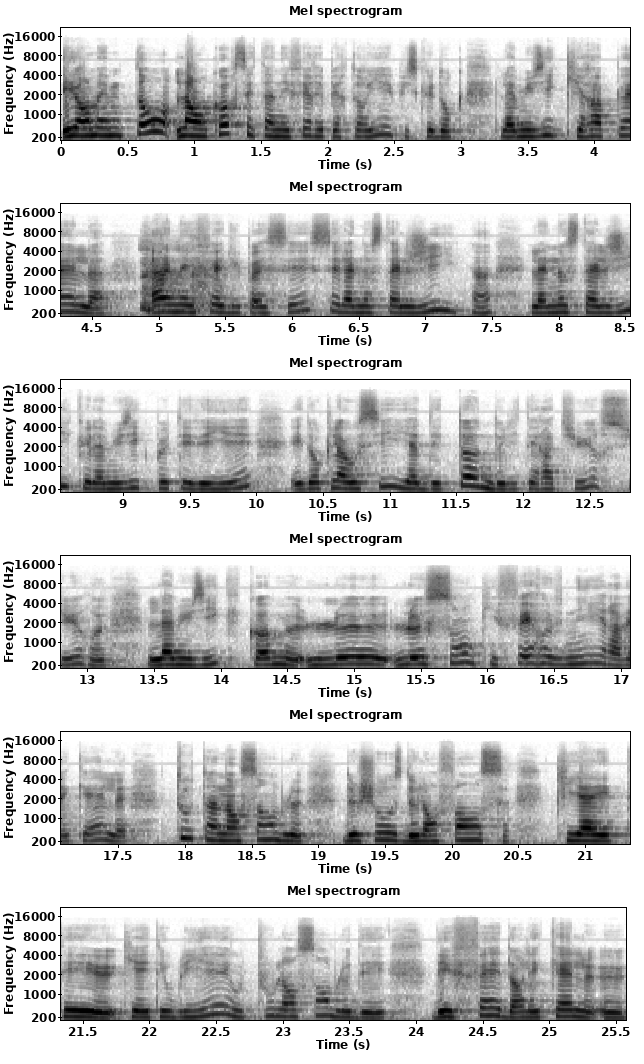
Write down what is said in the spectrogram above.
Et en même temps, là encore, c'est un effet répertorié, puisque donc la musique qui rappelle un effet du passé, c'est la nostalgie, hein. la nostalgie que la musique peut éveiller. Et donc là aussi, il y a des tonnes de littérature sur euh, la musique comme le, le son qui fait revenir avec elle tout un ensemble de choses de l'enfance qui a été, euh, qui a été oublié, ou tout l'ensemble des, des, faits dans lesquels,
